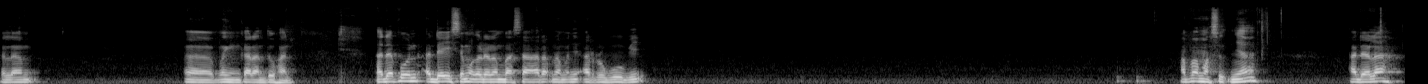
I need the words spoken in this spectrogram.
dalam uh, pengingkaran Tuhan. Adapun adeisme kalau dalam bahasa Arab namanya ar-rububi. Apa maksudnya? Adalah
